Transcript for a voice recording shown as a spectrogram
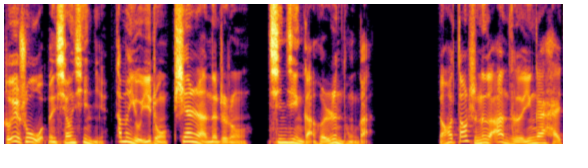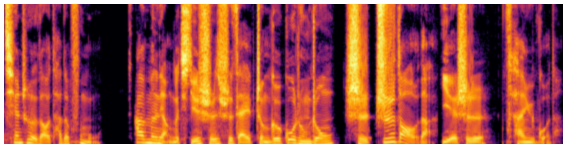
所以说我们相信你。他们有一种天然的这种亲近感和认同感。然后当时那个案子应该还牵扯到他的父母，他们两个其实是在整个过程中是知道的，也是参与过的。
